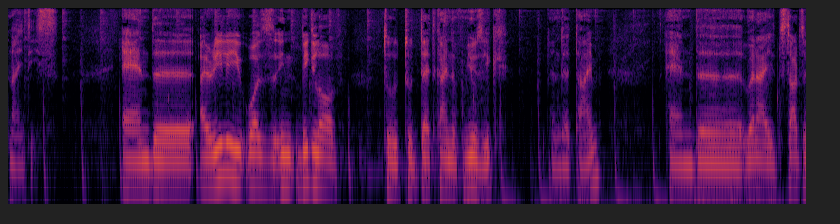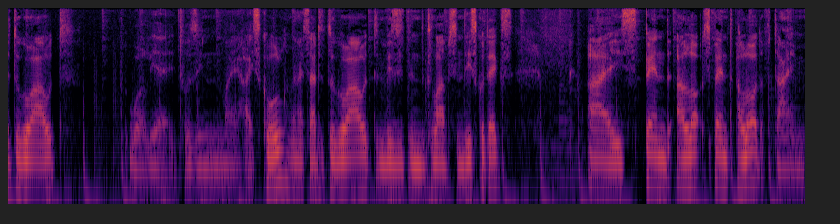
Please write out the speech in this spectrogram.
90s, and I really was in big love to to that kind of music in that time. And uh, when I started to go out, well, yeah, it was in my high school when I started to go out and visit in the clubs and discotheques. I spent a lot spent a lot of time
